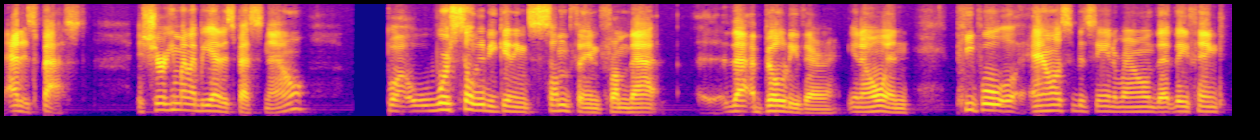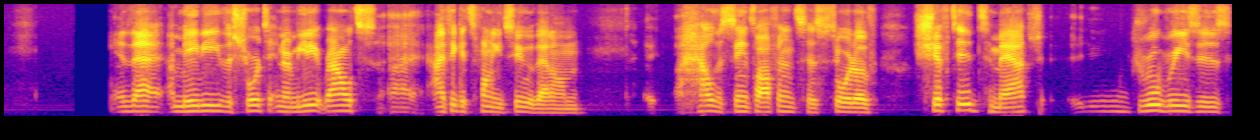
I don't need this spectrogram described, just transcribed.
at his best. Sure, he might not be at his best now, but we're still going to be getting something from that that ability there, you know. And people, analysts have been saying around that they think that maybe the short to intermediate routes. Uh, I think it's funny too that um how the Saints offense has sort of shifted to match Drew Brees's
